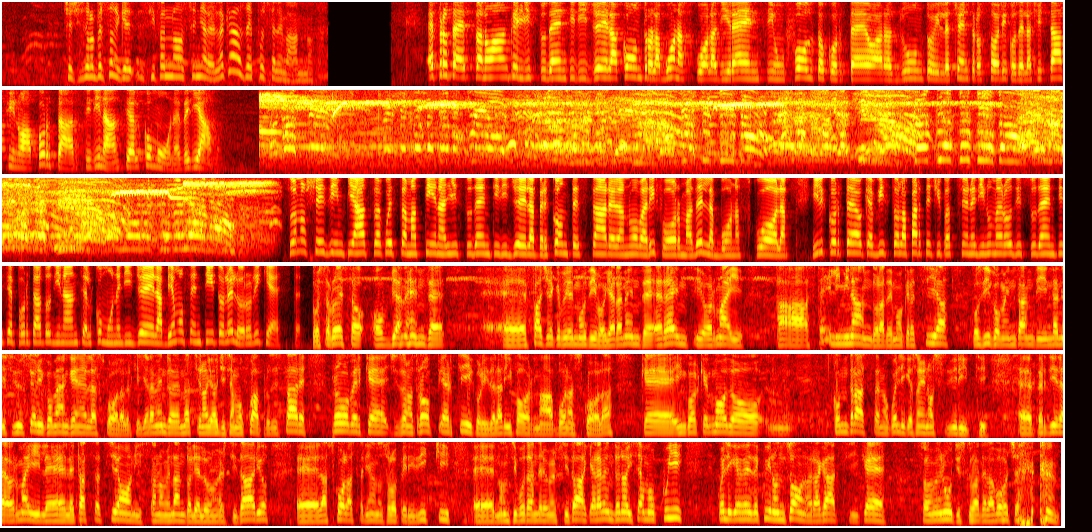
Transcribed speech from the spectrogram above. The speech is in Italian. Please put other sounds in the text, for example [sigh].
Cioè ci sono persone che si fanno assegnare la casa e poi se ne vanno. E protestano anche gli studenti di Gela contro la buona scuola di Renzi. Un folto corteo ha raggiunto il centro storico della città fino a portarsi dinanzi al comune. Vediamo. Ragazzi! Sono scesi in piazza questa mattina gli studenti di Gela per contestare la nuova riforma della buona scuola. Il corteo che ha visto la partecipazione di numerosi studenti si è portato dinanzi al comune di Gela. Abbiamo sentito le loro richieste. Questa protesta ovviamente è facile capire il motivo, chiaramente Renzi ormai a, sta eliminando la democrazia così come in, tanti, in tante istituzioni come anche nella scuola perché chiaramente infatti noi oggi siamo qua a protestare proprio perché ci sono troppi articoli della riforma Buona Scuola che in qualche modo contrastano quelli che sono i nostri diritti. Eh, per dire ormai le, le, tassazioni stanno aumentando a livello universitario, eh, la scuola sta diventando solo per i ricchi, eh, non si potrà andare all'università, chiaramente noi siamo qui, quelli che vedete qui non sono ragazzi che sono venuti, scusate la voce, [coughs]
